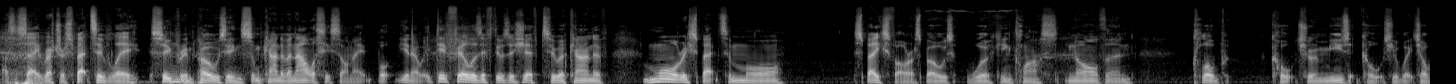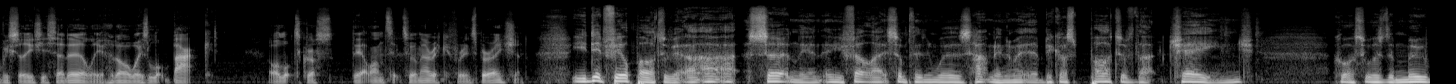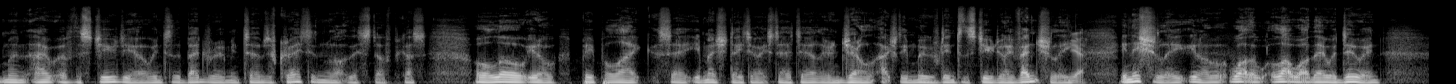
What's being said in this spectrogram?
as I say, retrospectively superimposing hmm. some kind of analysis on it, but you know, it did feel as if there was a shift to a kind of more respect and more space for, I suppose, working class northern club culture and music culture, which obviously, as you said earlier, had always looked back or looked across the Atlantic to America for inspiration. You did feel part of it, I, I, certainly, and, and, you felt like something was happening uh, because part of that change of course, was the movement out of the studio into the bedroom in terms of creating a lot of this stuff. Because although, you know, people like, say, you mentioned 808 State earlier, and Gerald actually moved into the studio eventually, yeah. initially, you know, what a lot of what they were doing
